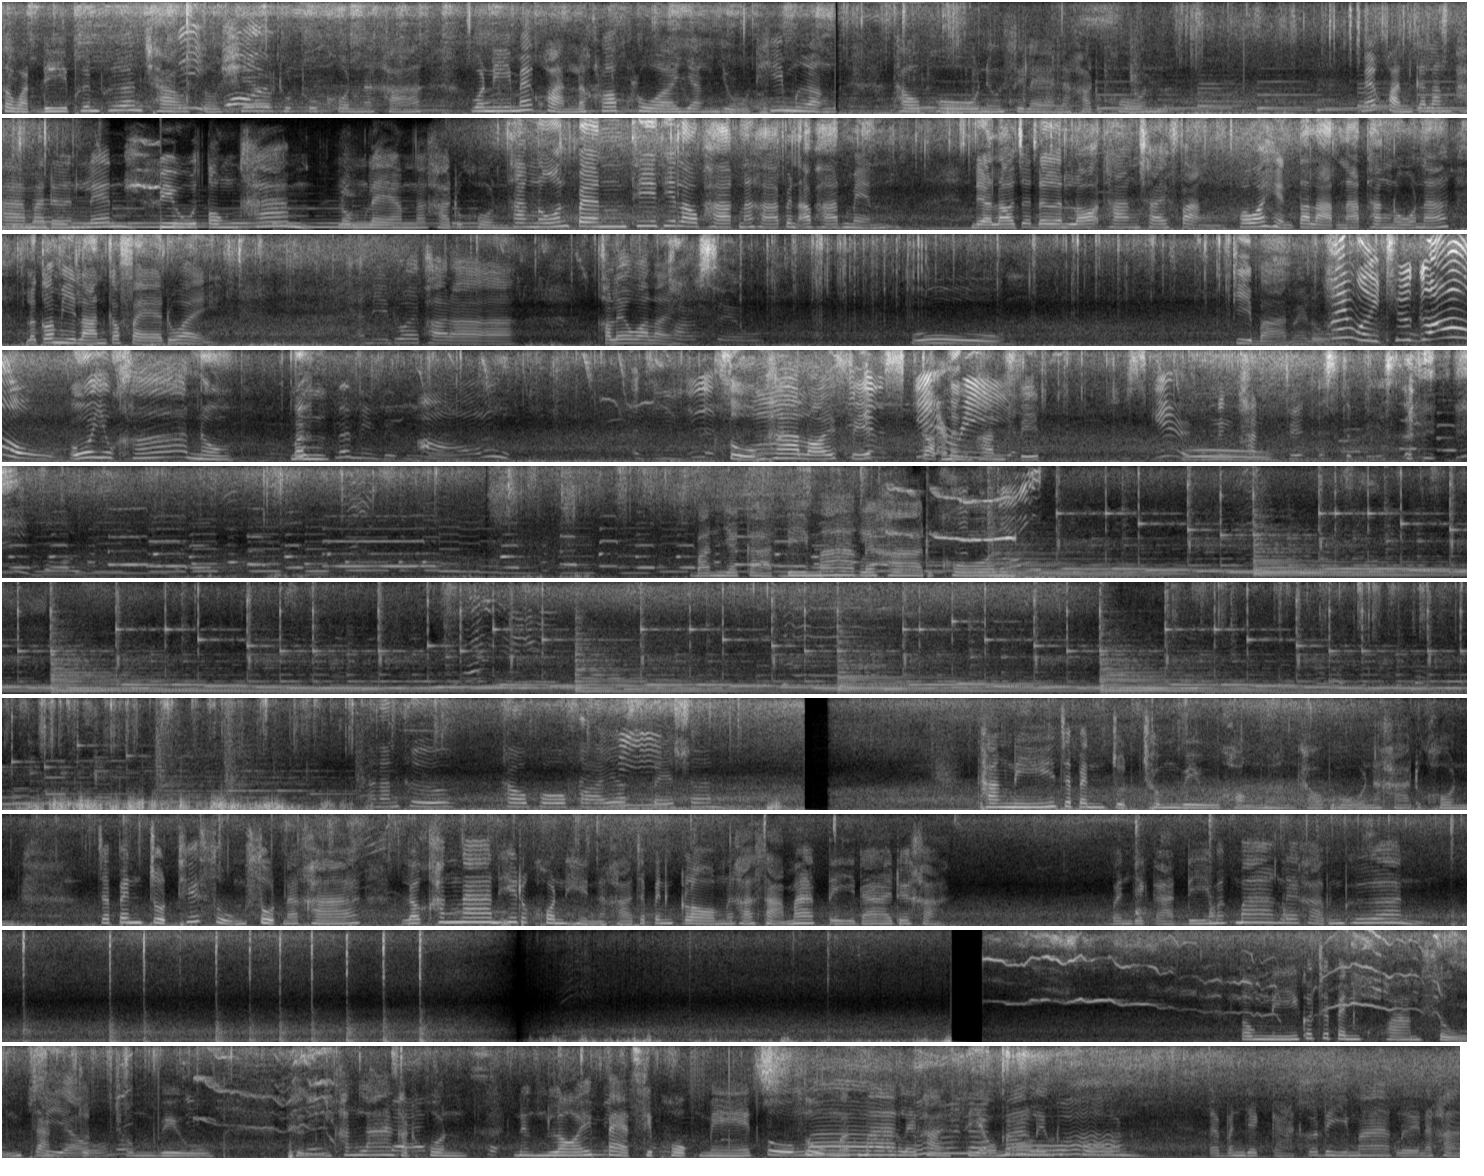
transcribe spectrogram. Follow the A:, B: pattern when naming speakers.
A: สวัสดีเพื่อนๆชาวโซเชียลทุกๆ คนนะคะ วันนี้แม่ขวัญและครอบครัวยังอยู่ที่เมืองเทาโพนิวซีแลนด์นะคะทุกคน แม่ขวัญกำลังพามาเดินเล่นวิวตรงข้ามโรงแรมนะคะทุกคน ทางโน้นเป็นที่ที่เราพักนะคะ เป็นอพาร์ตเมนต์เดี๋ยวเราจะเดินเลาะทางชายฝั่ง เพราะว่าเห็นตลาดนัดทางโน้นนะ แล้วก็มีร้านกาแฟด้วย อันนี้ด้วยพาราเขาเรียกว่าอะไร
B: Parcel.
A: อู้กี่บาทไม่รู้
B: I'm way to go.
A: โอ้ยยูค่าหนูมัน
B: Let me baby. Oh.
A: สูง 500 ฟิตกับ 1,000 ฟิต
B: Scared.
A: โอ้
B: 1,000 feet is the best.
A: บรรยากาศดีมากเลยค่ะทุกคน คือเทาโพไฟร์สเตชันทางนี้จะเป็นจุดชมวิวของเมืองเทาโพนะคะทุกคนจะเป็นจุดที่สูงสุดนะคะ แล้วข้างหน้าที่ทุกคนเห็นนะคะ จะเป็นกลองนะคะ สามารถตีได้ด้วยค่ะ บรรยากาศดีมาก ๆ เลยค่ะเพื่อน ๆ รงนี้ก็จะเป็นความสูงจากจุดชมวิว ถึงข้างล่างค่ะทุกคน 186 เมตร
B: สูงมาก
A: มากๆเลยค่ะ
B: เออ
A: เสียวมากเลย
B: น่ากลั
A: ทุ
B: ว
A: กคน แต่บรรยากาศก็ดีมากเลยนะคะ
